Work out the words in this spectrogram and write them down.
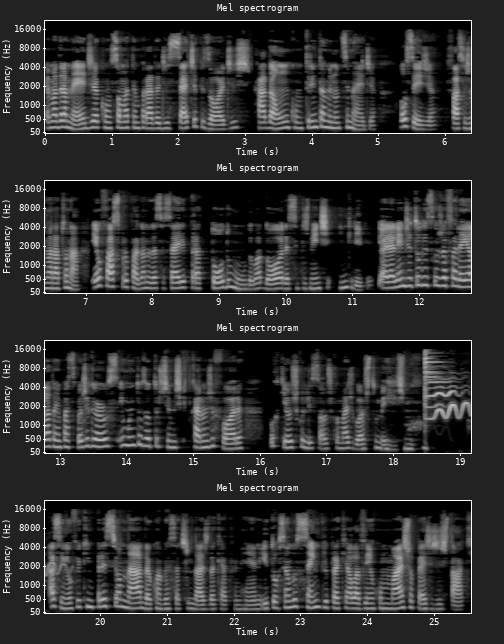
É uma dramédia com só uma temporada de sete episódios, cada um com 30 minutos em média. Ou seja, fácil de maratonar. Eu faço propaganda dessa série para todo mundo. Eu adoro, é simplesmente incrível. E olha, além de tudo isso que eu já falei, ela também participou de Girls e muitos outros filmes que ficaram de fora, porque eu escolhi só os que eu mais gosto mesmo. Assim, eu fico impressionada com a versatilidade da Catherine Han e torcendo sempre para que ela venha com mais papéis de destaque.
